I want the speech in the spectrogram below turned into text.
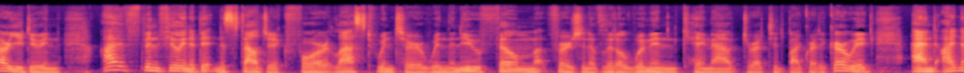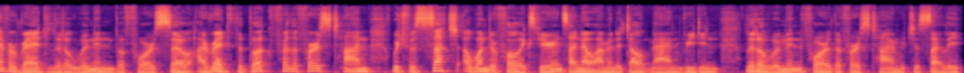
how are you doing? I've been feeling a bit nostalgic for last winter when the new film version of Little Women came out, directed by Greta Gerwig, and I'd never read Little Women before, so I read the book for the first time, which was such a wonderful experience. I know I'm an adult man reading Little Women for the first time, which is slightly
